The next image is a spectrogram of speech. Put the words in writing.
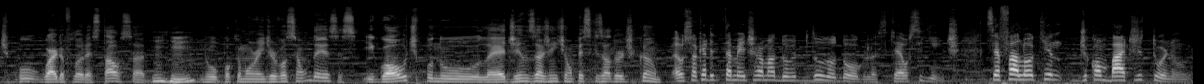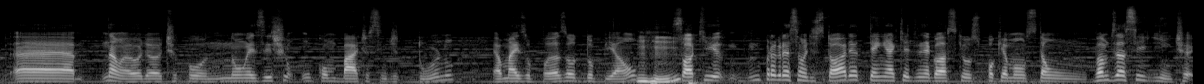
Tipo, guarda florestal, sabe? Uhum. No Pokémon Ranger você é um desses. Igual, tipo, no Legends a gente é um pesquisador de campo. Eu só queria também tirar uma dúvida do Douglas, que é o seguinte: você falou que de combate de turno. É... Não, eu, eu, tipo, não existe um combate assim de turno, é mais o puzzle do peão. Uhum. Só que em progressão de história tem aquele negócio que os pokémons estão. Vamos dizer o seguinte:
